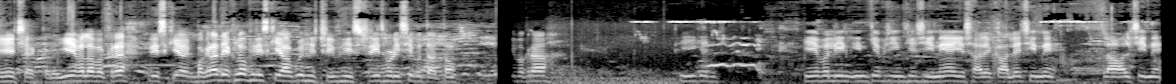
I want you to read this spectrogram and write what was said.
ये चेक करो, ये वाला बकरा फिर इसकी, बकरा देख लो, फिर इसकी आपको हिस्ट्री हिस्ट्री थोड़ी सी बताता हूँ। बकरा, ठीक है जी। ये वाली इनके इनके चीने हैं ये सारे काले चीने लाल चीने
